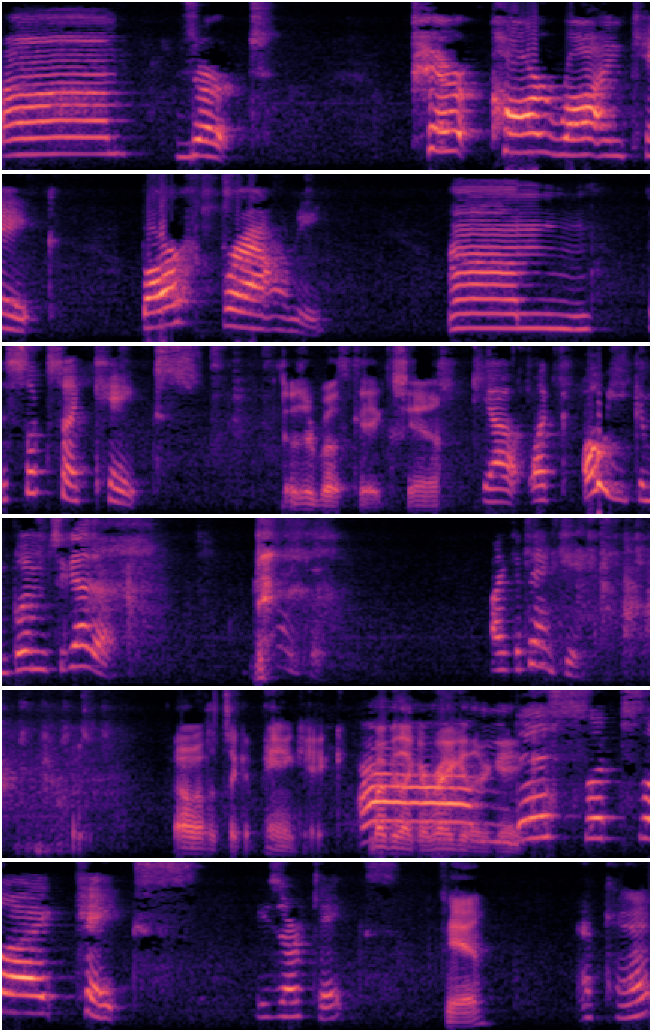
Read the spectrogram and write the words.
Um, dessert. Pear, car rotten cake. Barf brownie. Um, this looks like cakes. Those are both cakes, yeah. Yeah, like, oh, you can put them together. Like a pancake. I don't know if it's like a pancake. It might be like a regular Um, cake. This looks like cakes. These are cakes. Yeah. Okay.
